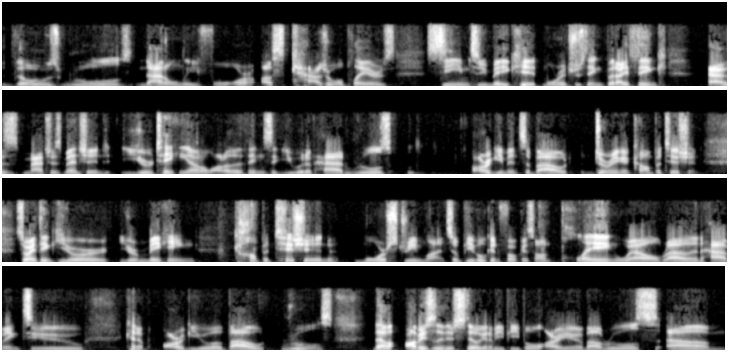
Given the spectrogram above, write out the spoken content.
those rules not only for us casual players seem to make it more interesting, but I think as Matt has mentioned, you're taking out a lot of the things that you would have had rules arguments about during a competition. So I think you're you're making competition more streamlined so people can focus on playing well rather than having to kind of argue about rules. Now, obviously, there's still going to be people arguing about rules. Um,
